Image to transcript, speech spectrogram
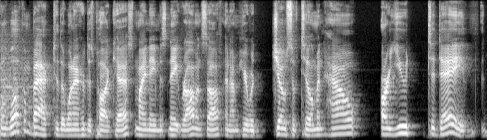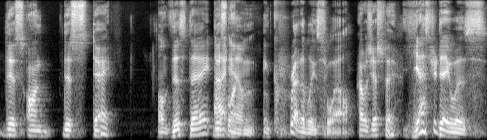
Well, welcome back to the When I Heard This podcast. My name is Nate Robinsoff, and I'm here with Joseph Tillman. How are you today? This on this day? On this day, This I one. am incredibly swell. How was yesterday? Yesterday was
